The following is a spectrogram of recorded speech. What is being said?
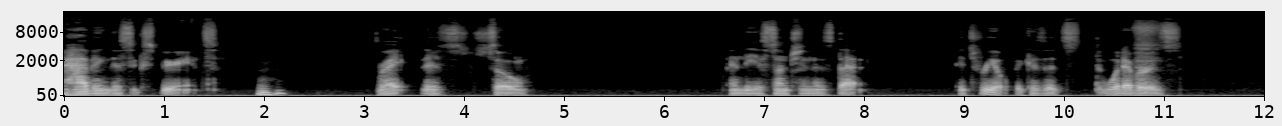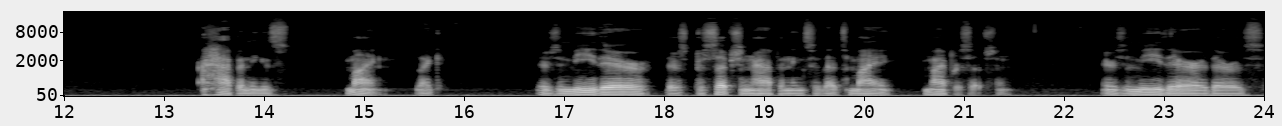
having this experience, Mm-hmm. right? There's so, and the assumption is that it's real because it's whatever is happening is mine. Like there's a me there, there's perception happening, so that's my my perception. There's a me there, there's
